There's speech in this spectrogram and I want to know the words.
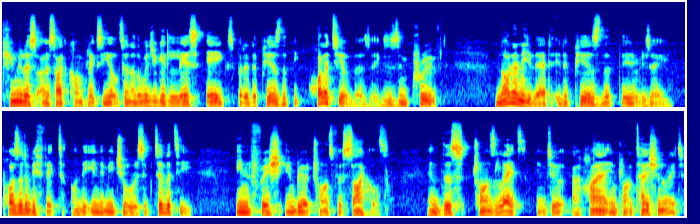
cumulus oocyte complex yield. So in other words, you get less eggs, but it appears that the quality of those eggs is improved. Not only that, it appears that there is a positive effect on the endometrial receptivity in fresh embryo transfer cycles. And this translates into a higher implantation rate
